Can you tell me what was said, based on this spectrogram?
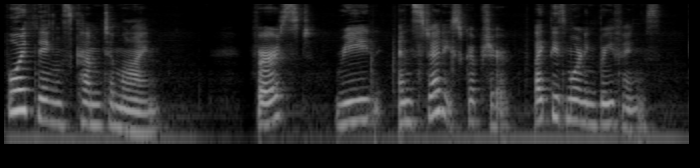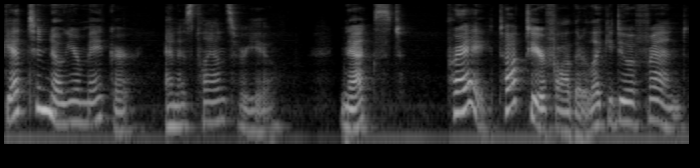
four things come to mind. First, Read and study Scripture, like these morning briefings. Get to know your Maker and His plans for you. Next, pray. Talk to your Father like you do a friend,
